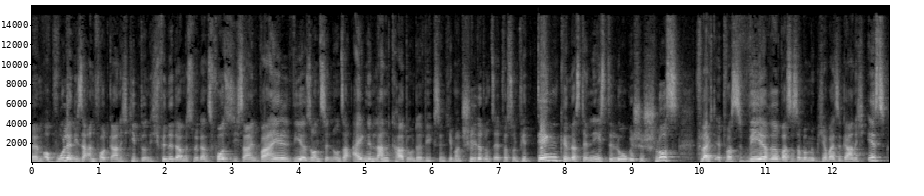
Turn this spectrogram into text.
ähm, obwohl er diese Antwort gar nicht gibt. Und ich finde, da müssen wir ganz vorsichtig sein, weil wir sonst in unserer eigenen Landkarte unterwegs sind. Jemand schildert uns etwas und wir denken, dass der nächste logische Schluss vielleicht etwas wäre, was es aber möglicherweise gar nicht ist.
